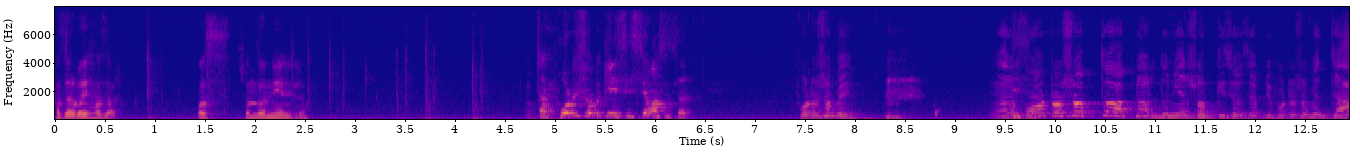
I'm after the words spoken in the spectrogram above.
হাজার বাই হাজার। বাস সুন্দর নিয়ে নিল। স্যার ফটোশপে কি এই সিস্টেম আছে স্যার ফটোশপে ফটোশপ তো আপনার দুনিয়ার সব কিছু আছে। আপনি ফটোশপে যা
